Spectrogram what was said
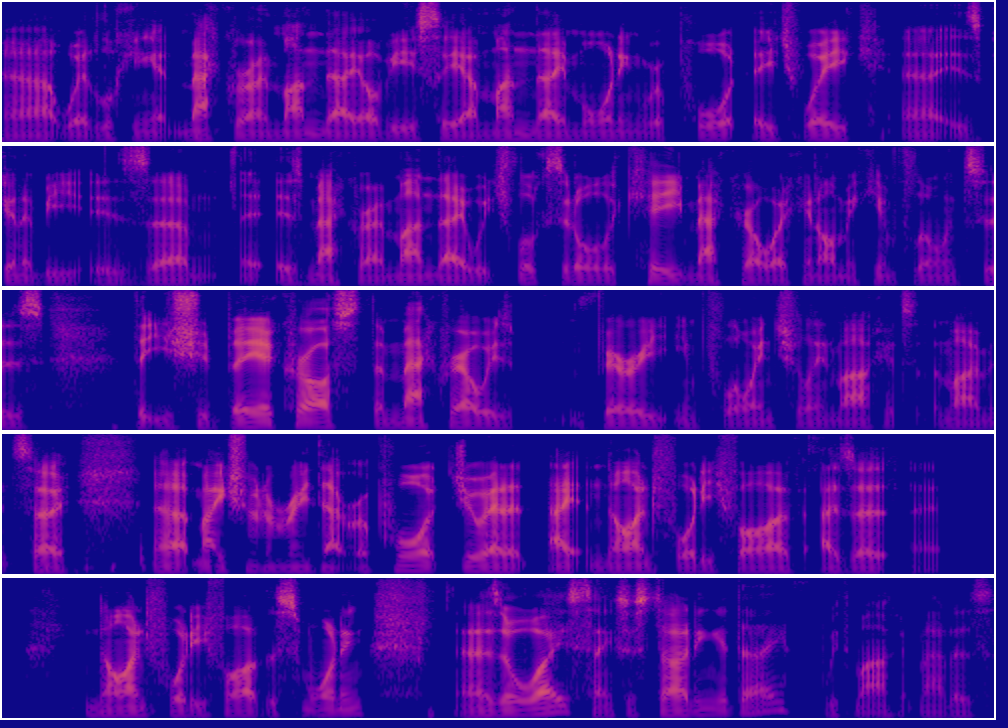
uh, we're looking at Macro Monday. Obviously, our Monday morning report each week uh, is going to be is um, is Macro Monday, which looks at all the key macroeconomic influences that you should be across. The macro is very influential in markets at the moment. So uh, make sure to read that report due out at 8 9:45 as a, 9:45 this morning. As always, thanks for starting your day with Market Matters.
